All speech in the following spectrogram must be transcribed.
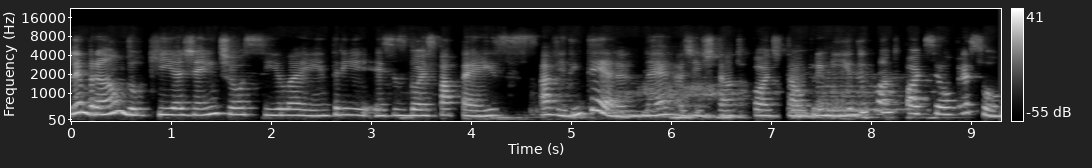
Lembrando que a gente oscila entre esses dois papéis a vida inteira, né? A gente tanto pode estar oprimido quanto então, pode ser opressor.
